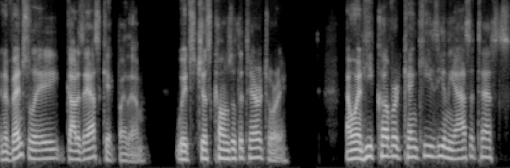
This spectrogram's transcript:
and eventually got his ass kicked by them, which just comes with the territory. And when he covered Ken Kesey in the acid tests,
